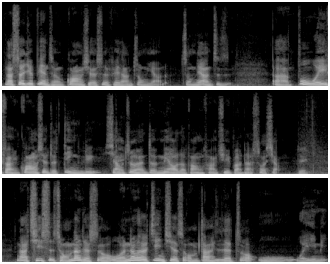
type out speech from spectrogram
那所以就变成光学是非常重要的，怎么样子啊、呃，不违反光学的定律，想出很多妙的方法去把它缩小。对，那其实从那个时候，我那个时候进去的时候，我们大概是在做五微米，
